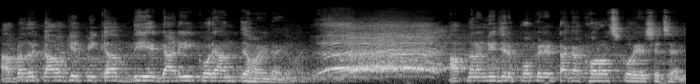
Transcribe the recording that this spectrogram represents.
আপনাদের কাউকে পিক দিয়ে গাড়ি করে আনতে হয় নাই। আপনারা নিজের পকেটের টাকা খরচ করে এসেছেন।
